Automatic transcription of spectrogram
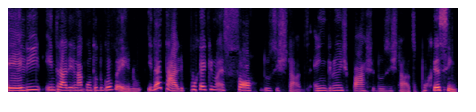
ele entraria na conta do governo. E detalhe, por que, que não é só dos estados? É em grande parte dos estados. Porque, assim,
